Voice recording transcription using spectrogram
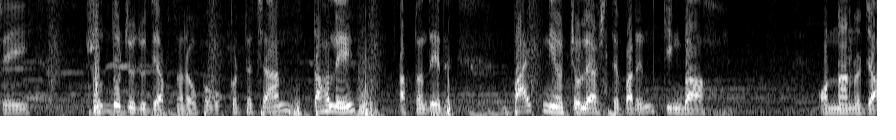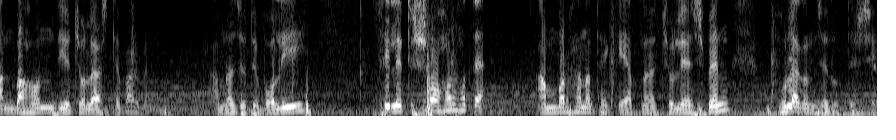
সেই সৌন্দর্য যদি আপনারা উপভোগ করতে চান, তাহলে আপনাদের বাইক নিয়েও চলে আসতে পারেন কিংবা অন্যান্য যানবাহন দিয়ে চলে আসতে পারবেন। আমরা যদি বলি, সিলেট শহর হতে আম্বরহানা থেকে আপনারা চলে আসবেন ভোলাগঞ্জের উদ্দেশ্যে।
